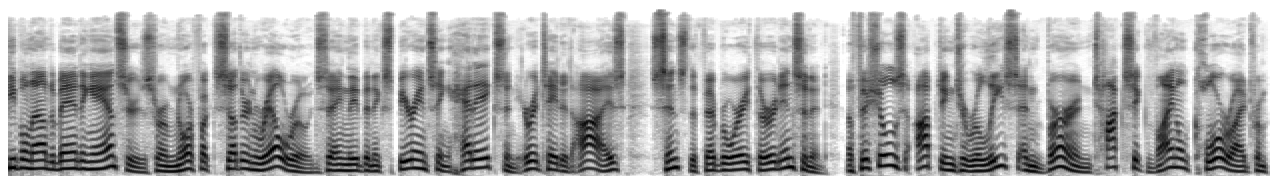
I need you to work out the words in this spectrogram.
People now demanding answers from Norfolk Southern Railroad, saying they've been experiencing headaches and irritated eyes since the February 3rd incident. Officials opting to release and burn toxic vinyl chloride from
